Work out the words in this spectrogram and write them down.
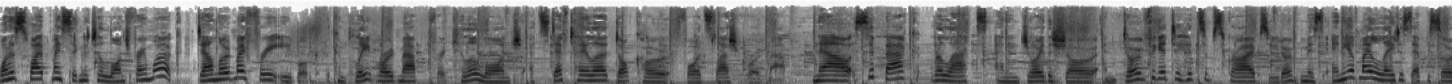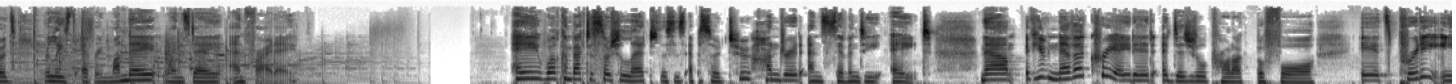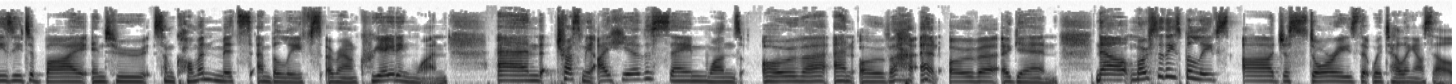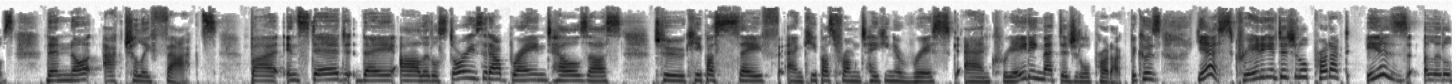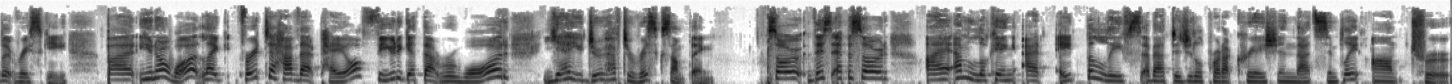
Want to swipe my signature launch framework? Download my free ebook, The Complete Roadmap for a Killer Launch at stephtaylor.co forward slash roadmap. Now sit back, relax, and enjoy the show. And don't forget to hit subscribe so you don't miss any of my latest episodes released every Monday, Wednesday, and Friday. Hey, welcome back to Socialette. This is episode 278. Now, if you've never created a digital product before, it's pretty easy to buy into some common myths and beliefs around creating one. And trust me, I hear the same ones over and over and over again. Now, most of these beliefs are just stories that we're telling ourselves. They're not actually facts, but instead they are little stories that our brain tells us to keep us safe and keep us from taking a risk and creating that digital product. Because yes, creating a digital product is a little bit risky, but you know what? Like for it to have that payoff, for you to get that reward, yeah, you do have to risk something. So this episode, I am looking at eight beliefs about digital product creation that simply aren't true.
